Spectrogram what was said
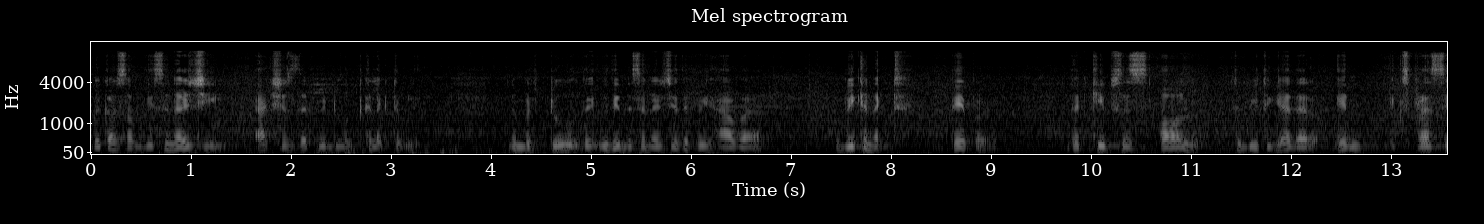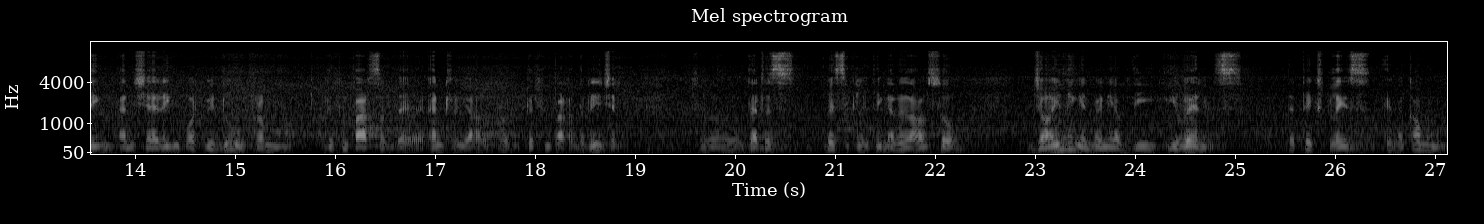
because of the synergy actions that we do it collectively. Number two, the, within this energy that we have a We Connect paper that keeps us all to be together in expressing and sharing what we do from different parts of the country or from different part of the region. So that is basically the thing. And then also joining in many of the events that takes place in a common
